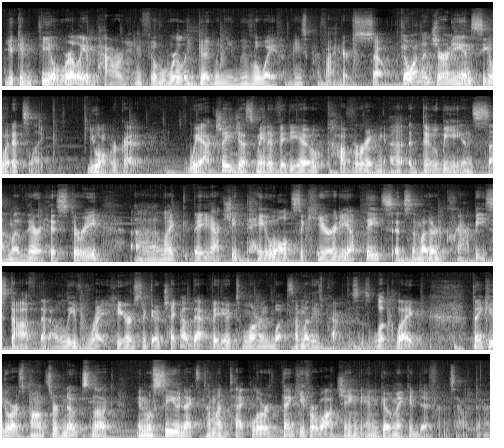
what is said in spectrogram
You can feel really empowered. You can feel really good when you move away from these providers. So go on a journey and see what it's like. You won't regret it. We actually just made a video covering uh, Adobe and some of their history. Uh, like they actually paywalled security updates and some other crappy stuff that I'll leave right here. So go check out that video to learn what some of these practices look like. Thank you to our sponsor Notesnook, and we'll see you next time on Techlore. Thank you for watching and go make a difference out there.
